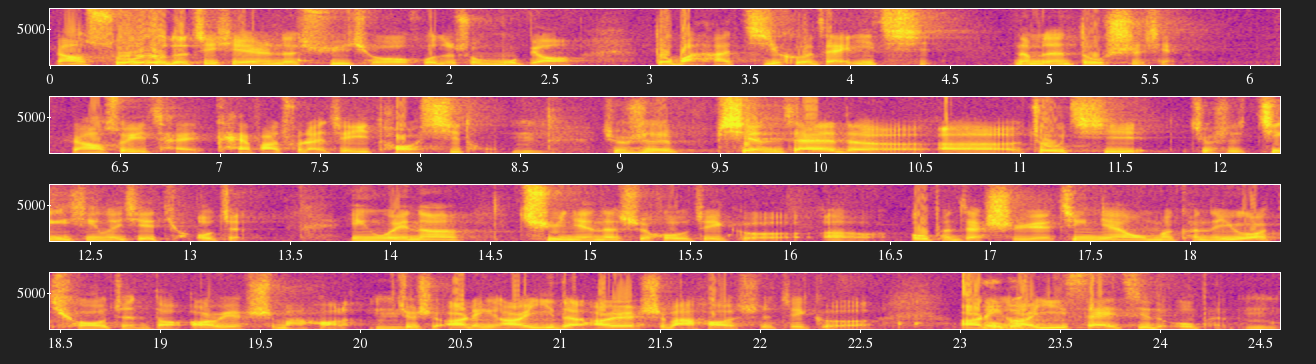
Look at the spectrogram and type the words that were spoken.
然后所有的这些人的需求或者说目标，都把它集合在一起，能不能都实现？然后所以才开发出来这一套系统。嗯，就是现在的呃周期就是进行了一些调整，因为呢去年的时候这个呃 Open 在十月，今年我们可能又要调整到二月十八号了，就是二零二一的二月十八号是这个二零二一赛季的 Open。嗯，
